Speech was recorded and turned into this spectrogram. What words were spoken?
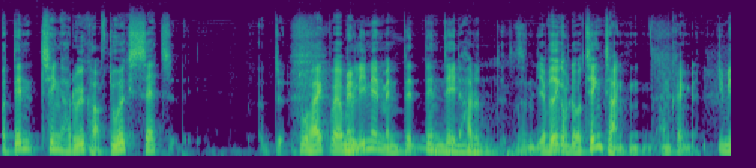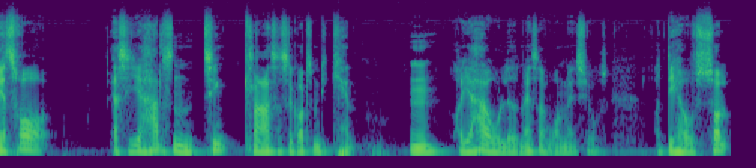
og den ting har du ikke haft. Du har ikke sat du, du har ikke været men, på linjen, men den, den del har du... Sådan, jeg ved ikke, om du har tænkt tanken omkring det. Jamen, jeg tror, altså, jeg har det sådan, ting klarer sig så godt, som de kan. Mm. Og jeg har jo lavet masser af one-man-shows. Og det har jo solgt,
